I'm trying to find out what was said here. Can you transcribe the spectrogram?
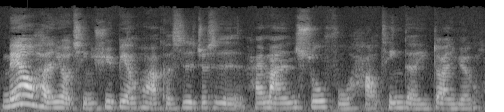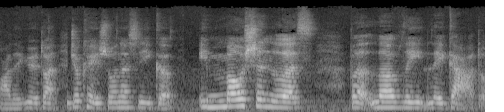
没有很有情绪变化，可是就是还蛮舒服、好听的一段圆滑的乐段，你就可以说那是一个 emotionless but lovely legato，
